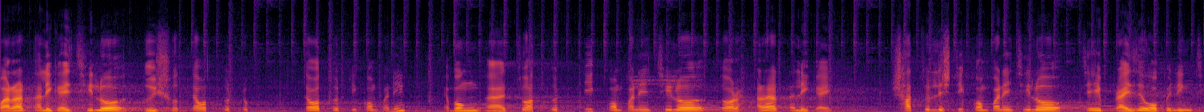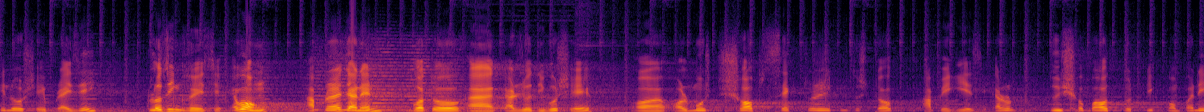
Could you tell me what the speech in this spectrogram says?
বাড়ার তালিকায় ছিল দুইশো তেয়াত্তরটি কোম্পানি এবং চুয়াত্তরটি কোম্পানি ছিল দর হারার তালিকায়। সাতচল্লিশটি কোম্পানি ছিল যে প্রাইজে ওপেনিং ছিল, সেই প্রাইজেই ক্লোজিং হয়েছে। এবং আপনারা জানেন, গত কার্য দিবসে অলমোস্ট সব সেক্টরের কিন্তু স্টক আপে গিয়েছে। কারণ দুইশো বাহাত্তরটি কোম্পানি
